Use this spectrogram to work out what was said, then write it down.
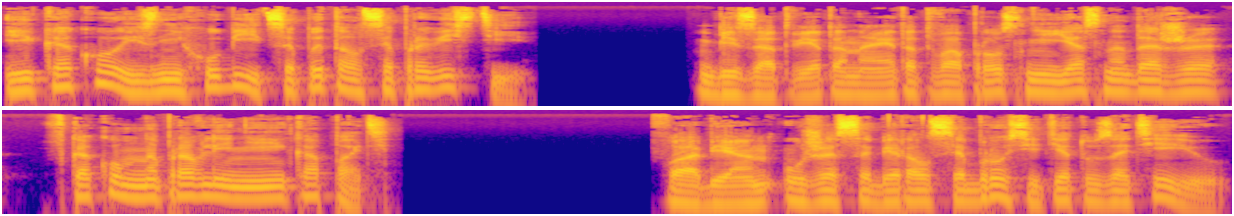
И какой из них убийца пытался провести? Без ответа на этот вопрос неясно даже, в каком направлении копать. Фабиан уже собирался бросить эту затею,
